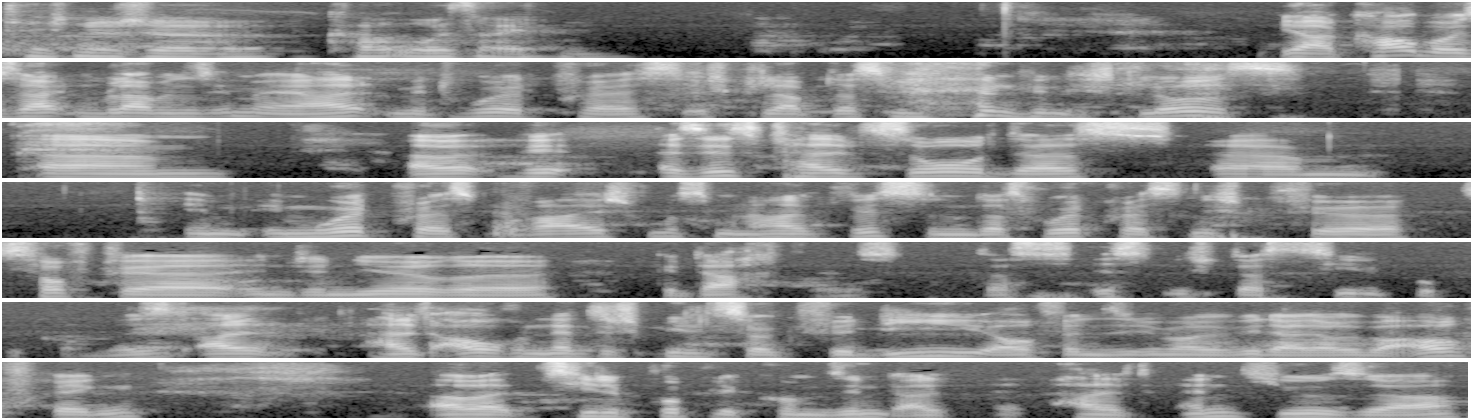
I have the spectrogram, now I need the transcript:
technische K.O.-Seiten. Ja, Cowboy-Seiten bleiben uns immer erhalten mit WordPress. Ich glaube, das werden wir nicht los. ähm, aber wir, es ist halt so, dass ähm, im, im WordPress-Bereich muss man halt wissen, dass WordPress nicht für Software-Ingenieure gedacht ist. Das ist nicht das Zielpublikum. Das ist halt auch ein nettes Spielzeug für die, auch wenn sie immer wieder darüber aufregen. Aber Zielpublikum sind halt, halt End-User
